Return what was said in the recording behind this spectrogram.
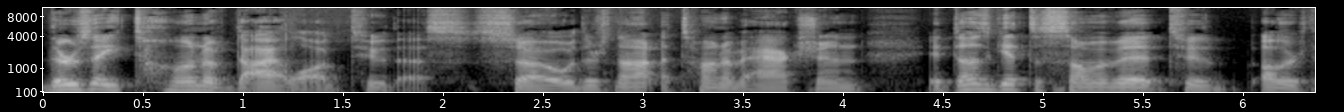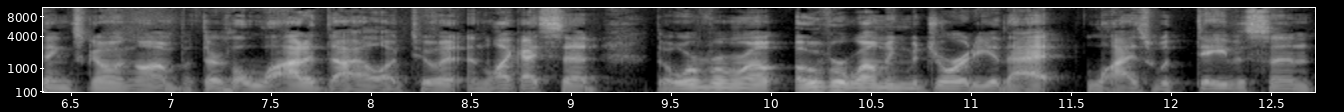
there's a ton of dialogue to this. So there's not a ton of action. It does get to some of it to other things going on, but there's a lot of dialogue to it. And like I said, the overwhel- overwhelming majority of that lies with Davison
